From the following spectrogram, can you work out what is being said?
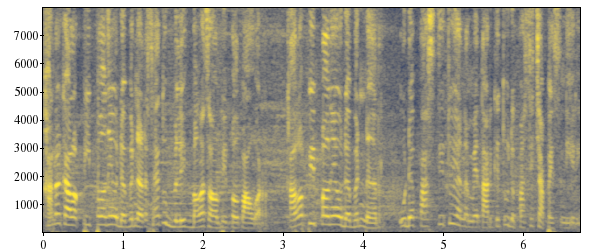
Karena kalau people-nya udah bener, saya tuh believe banget sama people power. Kalau people-nya udah bener, udah pasti tuh yang namanya target tuh udah pasti capai sendiri.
